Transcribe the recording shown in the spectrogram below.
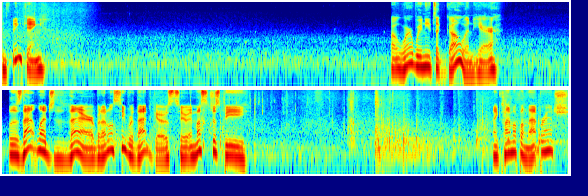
I'm thinking... But where we need to go in here. So there's that ledge there, but I don't see where that goes to. It must just be... Can I climb up on that branch?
